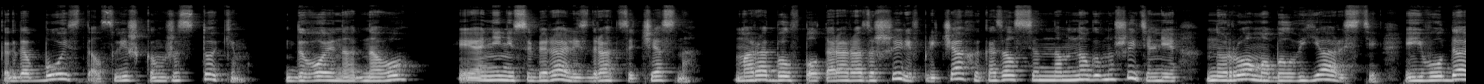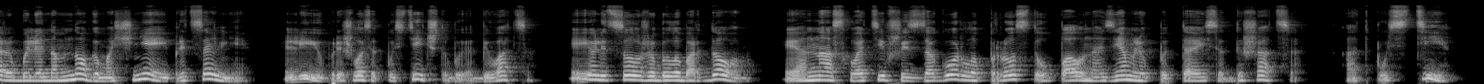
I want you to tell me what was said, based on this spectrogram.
когда бой стал слишком жестоким. Двое на одного, и они не собирались драться честно. Марат был в полтора раза шире в плечах и казался намного внушительнее, но Рома был в ярости, и его удары были намного мощнее и прицельнее. Лию пришлось отпустить, чтобы отбиваться. Ее лицо уже было бордовым, и она, схватившись за горло, просто упала на землю, пытаясь отдышаться. «Отпусти!»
